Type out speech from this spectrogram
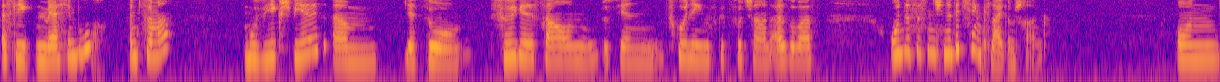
es liegt ein Märchenbuch im Zimmer. Musik spielt, ähm, jetzt so Vögelsound, bisschen Frühlingsgezwitscher und all sowas. Und es ist ein Schneewittchenkleid im Schrank. Und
